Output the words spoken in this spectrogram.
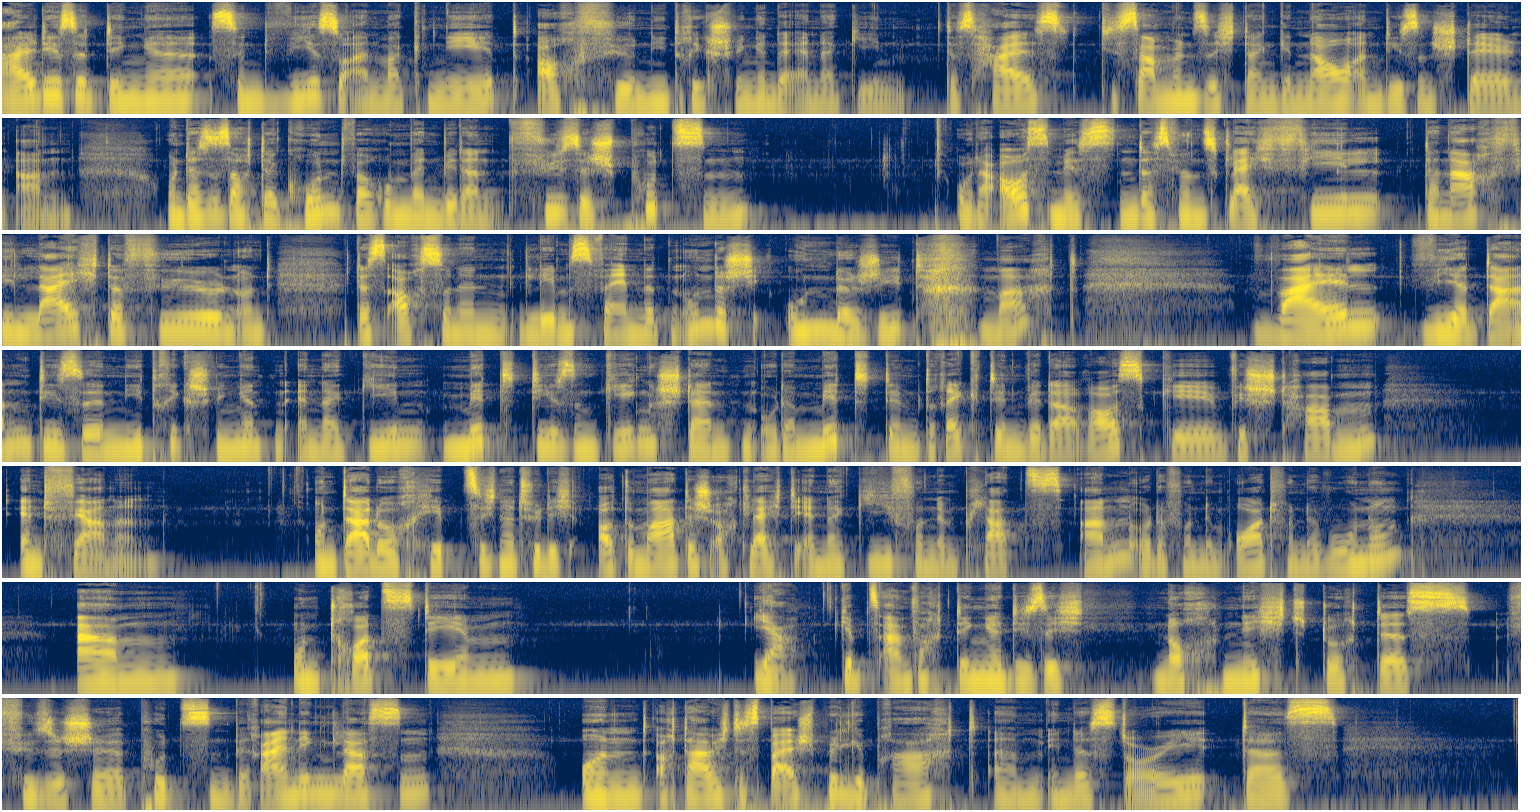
all diese Dinge sind wie so ein Magnet auch für niedrig schwingende Energien. Das heißt, die sammeln sich dann genau an diesen Stellen an. Und das ist auch der Grund, warum, wenn wir dann physisch putzen oder ausmisten, dass wir uns gleich viel danach viel leichter fühlen und das auch so einen lebensveränderten Unterschied, Unterschied macht, weil wir dann diese niedrig schwingenden Energien mit diesen Gegenständen oder mit dem Dreck, den wir da rausgewischt haben, entfernen. Und dadurch hebt sich natürlich automatisch auch gleich die Energie von dem Platz an oder von dem Ort, von der Wohnung. Ähm, und trotzdem, ja, gibt es einfach Dinge, die sich noch nicht durch das physische Putzen bereinigen lassen. Und auch da habe ich das Beispiel gebracht ähm, in der Story, dass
